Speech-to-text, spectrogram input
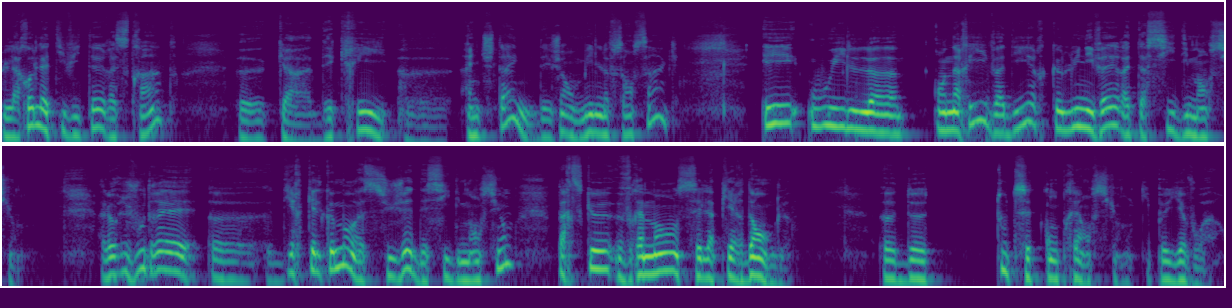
la relativité restreinte euh, qu'a décrit euh, Einstein déjà en 1905, et où il euh, en arrive à dire que l'univers est à six dimensions. Alors, je voudrais dire quelques mots à ce sujet des six dimensions, parce que vraiment, c'est la pierre d'angle de toute cette compréhension qui peut y avoir.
